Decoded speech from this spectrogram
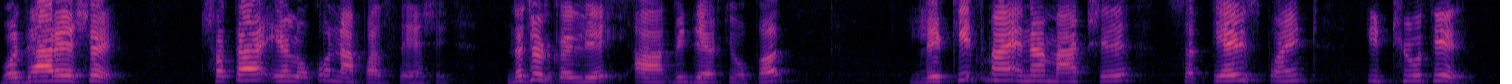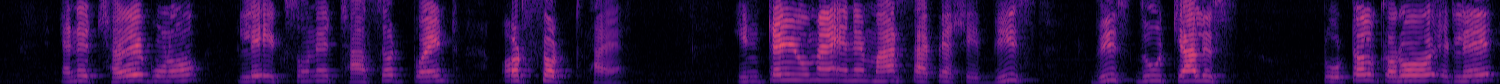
વધારે છે. છતાં એ લોકો નાપાસ થયા છે. નજર કરી લઈએ આ વિદ્યાર્થીઓ પર. લેખિતમાં એના માર્ક છે સત્યાવીસ પોઈન્ટ ઇઠ્યોતેર. એને છ ગુણો એટલે એકસો ને છાસઠ પોઈન્ટ અડસઠ થયા. ઇન્ટરવ્યૂમાં એને માર્ક્સ આપ્યા છે વીસ વીસ દુ ચાલીસ. ટોટલ કરો એટલે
